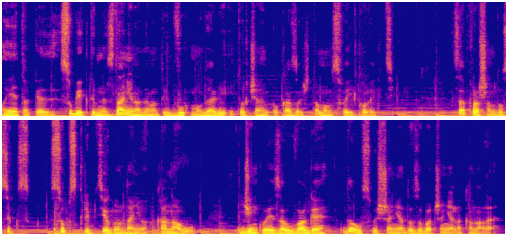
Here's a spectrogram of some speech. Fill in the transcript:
moje takie subiektywne zdanie na temat tych dwóch modeli i to chciałem pokazać, to mam w swojej kolekcji. Zapraszam do subskrypcji, oglądania kanału. Dziękuję za uwagę. Do usłyszenia, do zobaczenia na kanale.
